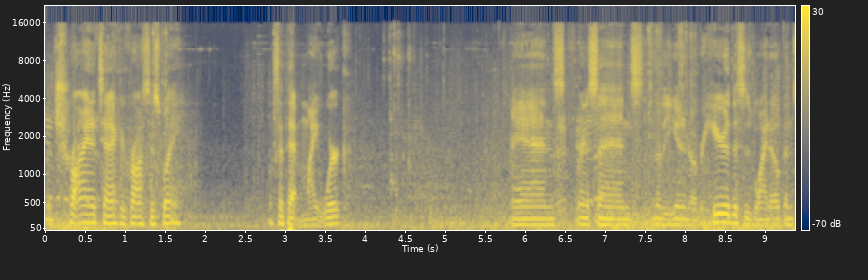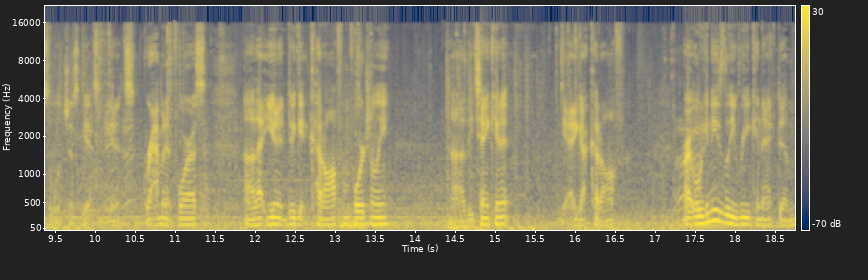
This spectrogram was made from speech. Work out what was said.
We'll try and attack across this way. Looks like that might work. And we're going to send another unit over here. This is wide open, so let's just get some units grabbing it for us. Uh, that unit did get cut off, unfortunately. Uh, the tank unit yeah, he got cut off. Alright, well we can easily reconnect him.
